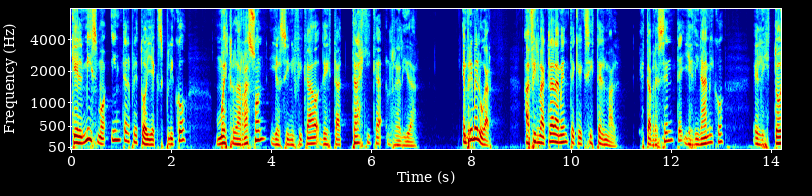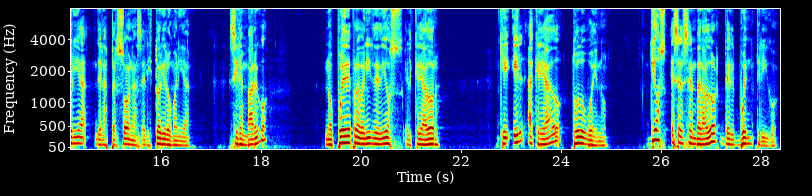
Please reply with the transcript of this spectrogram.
que él mismo interpretó y explicó, muestra la razón y el significado de esta trágica realidad. En primer lugar, afirma claramente que existe el mal, está presente y es dinámico en la historia de las personas, en la historia de la humanidad. Sin embargo, no puede provenir de Dios, el Creador, que Él ha creado todo bueno. Dios es el sembrador del buen trigo.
